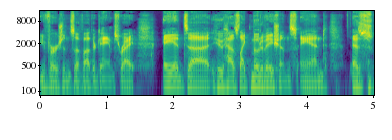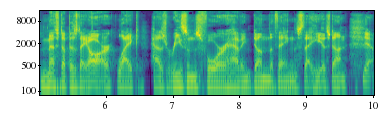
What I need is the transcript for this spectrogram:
versions of other games, right? And uh, who has like motivations and as messed up as they are, like has reasons for having done the things that he has done. Yeah.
